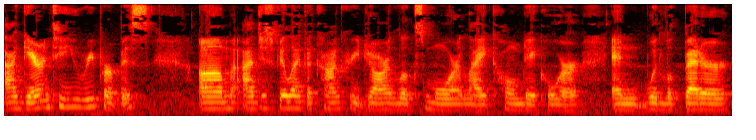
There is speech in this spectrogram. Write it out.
I guarantee you, repurpose. Um, I just feel like a concrete jar looks more like home decor and would look better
